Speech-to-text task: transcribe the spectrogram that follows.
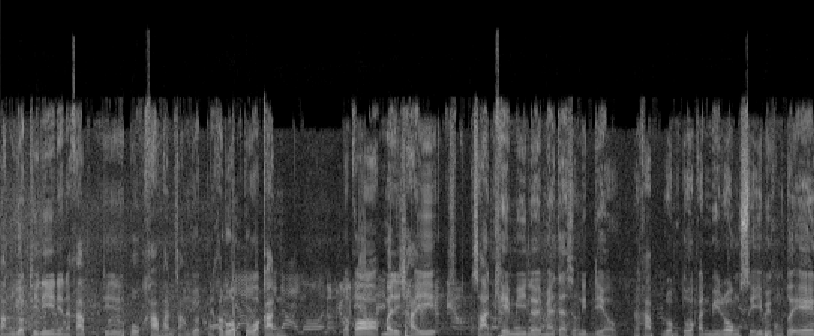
สังหยดที่นี่เนี่ยนะครับที่ปลูกข้าวพันธุ์สังหยดเนี่ยเขารวมตัวกัน แล้วก็ไม่ได้ใช้สารเคมีเลยแม้แต่สักนิดเดียวนะครับ รวมตัวกันมีโรงสีเป็นของตัวเอง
